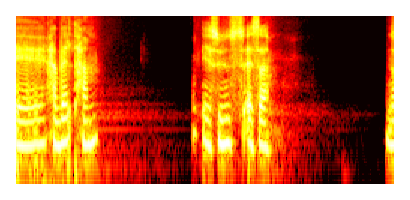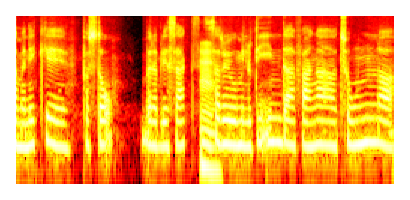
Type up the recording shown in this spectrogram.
øh, har valgt ham? Jeg synes, altså, når man ikke øh, forstår, hvad der bliver sagt, Mm. så er det jo melodien, der fanger, og tonen, og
